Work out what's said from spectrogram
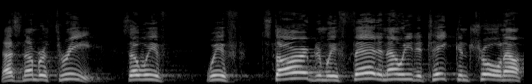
That's number three. So we've, we've starved and we've fed and now we need to take control. Now,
